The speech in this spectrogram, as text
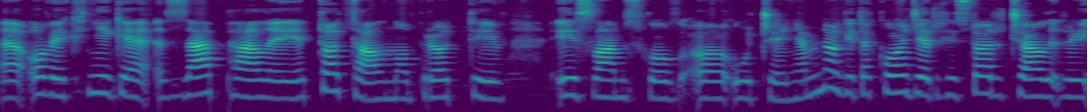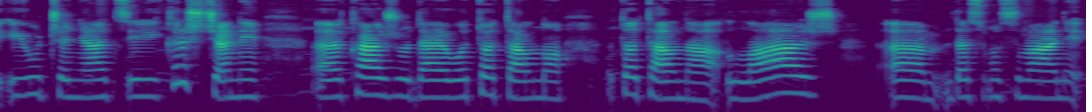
E, ove knjige zapale je totalno protiv islamskog e, učenja. Mnogi također historičari i učenjaci i kršćani e, kažu da je ovo totalno, totalna laž, da su muslimani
